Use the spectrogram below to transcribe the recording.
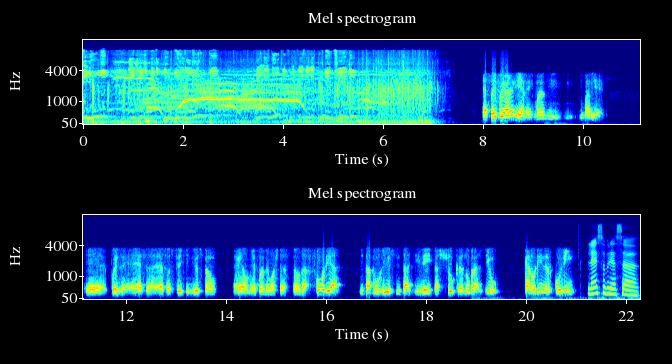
nenhuma, a gente foi na campanha limpa, ela nunca foi casada com bandido, Essa aí foi a Aniela, a irmã de, de Marielle. É, pois é, essa, essas fake news são realmente uma demonstração da fúria e da burrice da direita chucra no Brasil. Carolina Colim. Aliás, sobre essa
